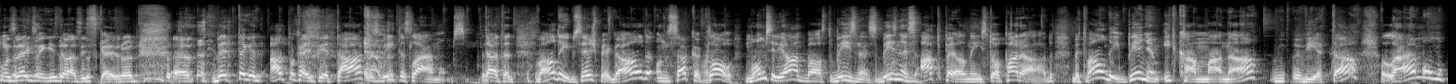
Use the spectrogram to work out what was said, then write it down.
Mums veiksmīgi izdevās izskaidrot. Uh, bet tagad atpakaļ pie tā, kas bija tas lēmums. Tātad valdība sēž pie galda un saka, klau, mums ir jāatbalsta biznesa. Biznesa atpelnīs to parādu, bet valdība pieņem it kā manā vietā lēmumu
